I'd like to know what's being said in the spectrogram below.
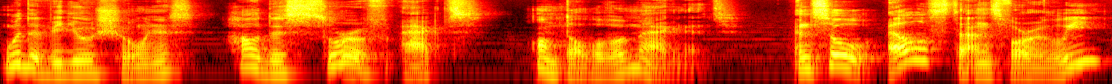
with the video showing us how this sort of acts on top of a magnet. And so L stands for Lee,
